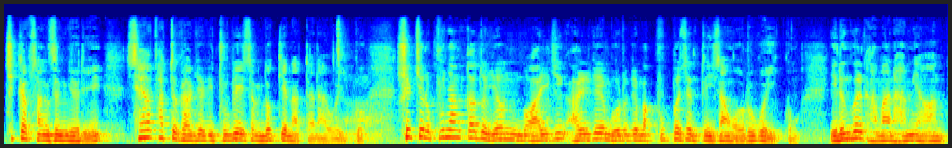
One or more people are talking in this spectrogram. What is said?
집값 상승률이 새 아파트 가격이 두 배 이상 높게 나타나고 있고 실제로 분양가도 연 뭐 알지 알게 모르게 막 9% 이상 오르고 있고 이런 걸 감안하면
